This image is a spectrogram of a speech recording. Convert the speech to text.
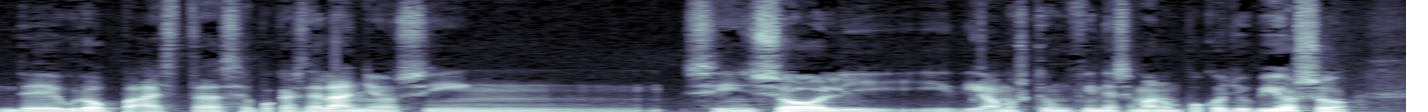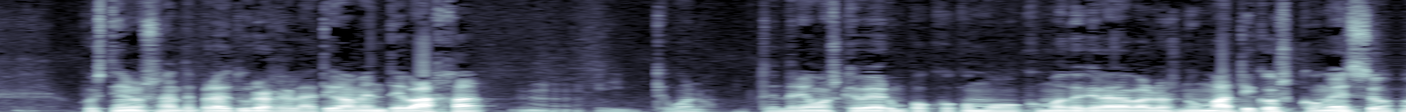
de Europa estas épocas del año sin, sin sol y, digamos que un fin de semana un poco lluvioso, pues tenemos una temperatura relativamente baja y que bueno, tendríamos que ver un poco cómo, cómo degradaban los neumáticos con eso.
